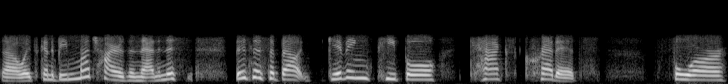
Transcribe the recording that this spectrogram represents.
So it's going to be much higher than that. And this business about giving people tax credits for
